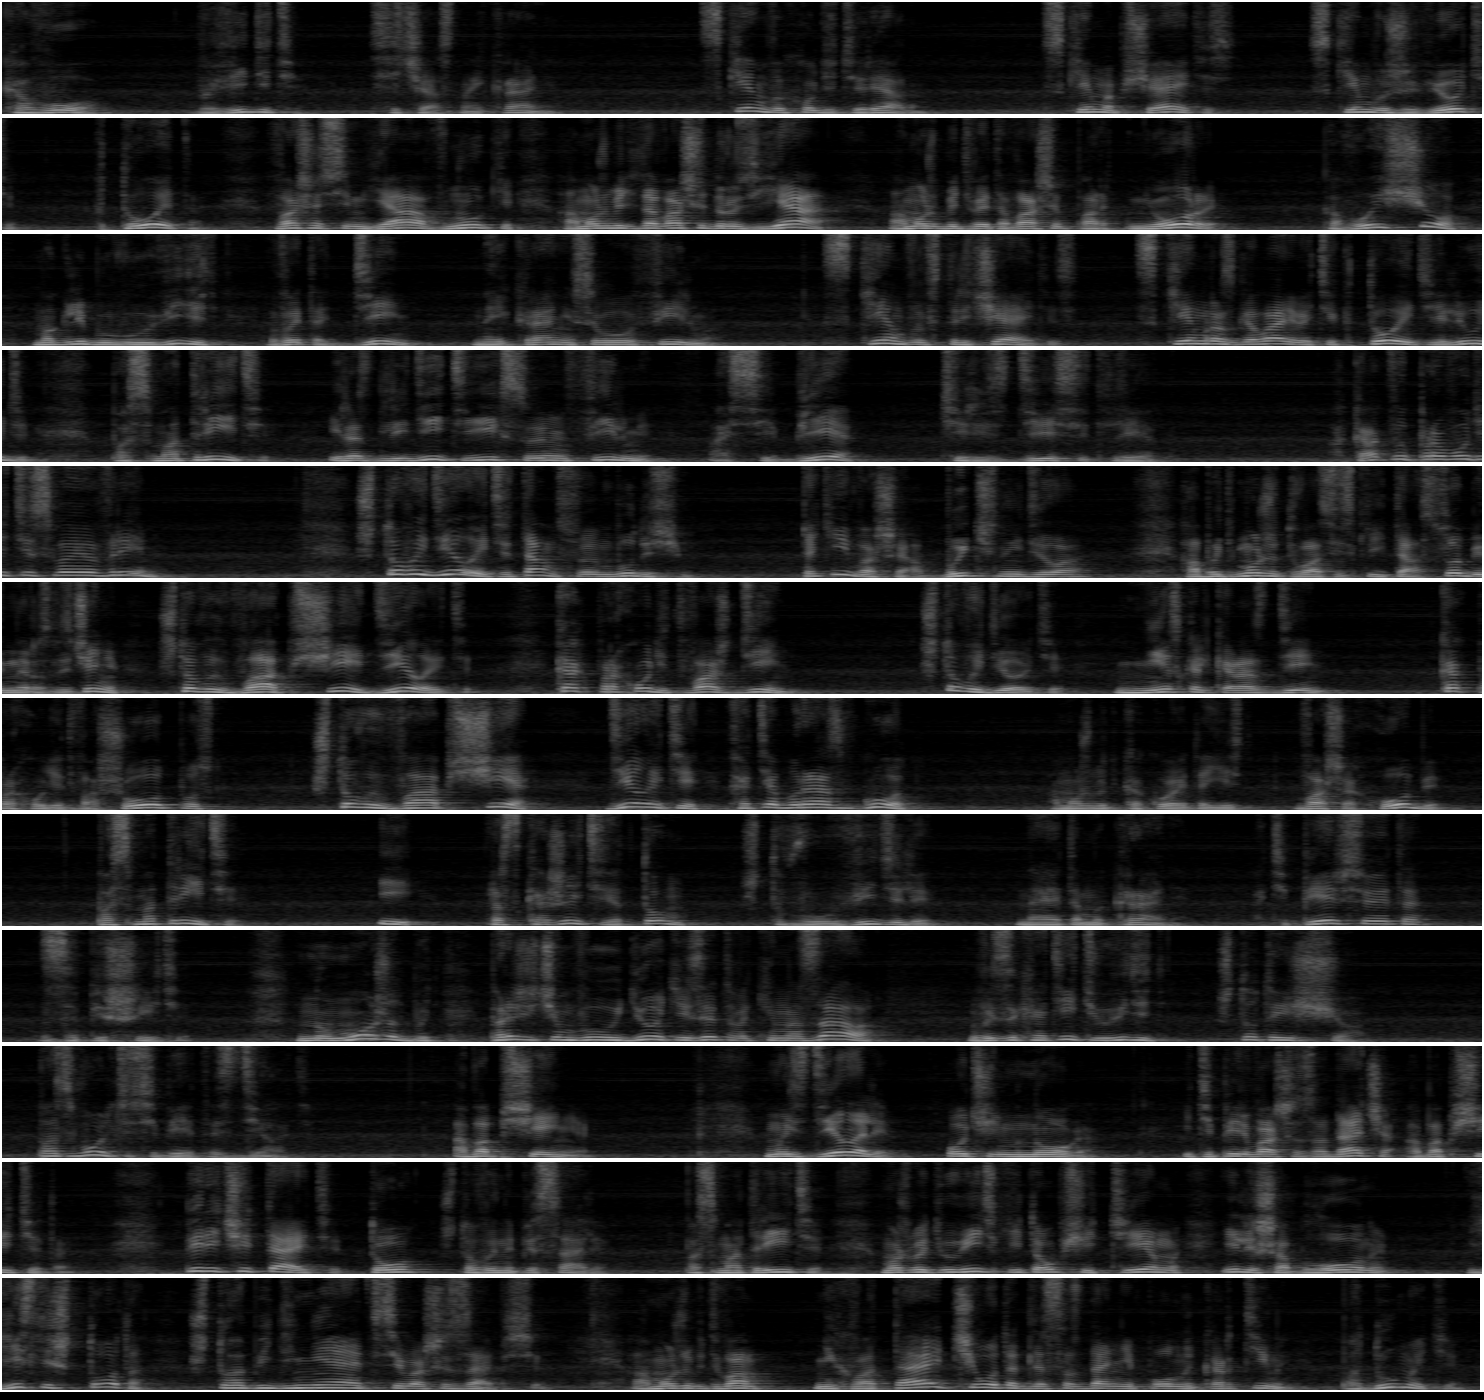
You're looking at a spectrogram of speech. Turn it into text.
Кого вы видите сейчас на экране? С кем вы ходите рядом? С кем общаетесь? С кем вы живете? Кто это? Ваша семья, внуки, а может быть это ваши друзья, а может быть это ваши партнеры. Кого еще могли бы вы увидеть в этот день на экране своего фильма? С кем вы встречаетесь? С кем разговариваете? Кто эти люди? Посмотрите и разглядите их в своем фильме о себе через 10 лет. А как вы проводите свое время? Что вы делаете там в своем будущем? Какие ваши обычные дела? А быть может у вас есть какие-то особенные развлечения? Что вы вообще делаете? Как проходит ваш день? Что вы делаете несколько раз в день? Как проходит ваш отпуск? Что вы вообще делаете хотя бы раз в год? А может быть какое-то есть ваше хобби? Посмотрите и расскажите о том, что вы увидели на этом экране. А теперь все это запишите. Но может быть, прежде чем вы уйдете из этого кинозала, вы захотите увидеть что-то еще. Позвольте себе это сделать. Обобщение. Мы сделали очень много. И теперь ваша задача обобщить это. Перечитайте то, что вы написали. Посмотрите. Может быть, увидите какие-то общие темы или шаблоны. Есть ли что-то, что объединяет все ваши записи? А может быть, вам не хватает чего-то для создания полной картины? Подумайте.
